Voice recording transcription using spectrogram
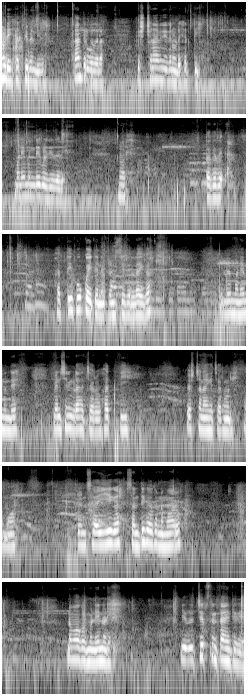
ನೋಡಿ, ಹತ್ತಿ ಬಂದಿದೆ. ಕಾಣ್ತಿರ್ಬೋದಲ್ಲ ಎಷ್ಟು ಚೆನ್ನಾಗಿ ಬಂದಿದೆ ನೋಡಿ ಹತ್ತಿ. ಮನೆ ಮುಂದೆ ಬೆಳೆದಿದ್ದಾರೆ. ನೋಡಿ ತೆಗೆದೆ ಹತ್ತಿ ಹೂ ಕೊಯ್ತೇನೆ ಫ್ರೆಂಡ್ಸ್, ಇದೆಲ್ಲ ಈಗ. ಇಲ್ಲೇ ಮನೆ ಮುಂದೆ ಮೆಣಸಿನ ಗಿಡ ಹಚ್ಚಾರು. ಹತ್ತಿ. ಎಷ್ಟು ಚೆನ್ನಾಗಿ ಹಚ್ಚಾರು ನೋಡಿ. ನಮ್ಮವ್ವ ಫ್ರೆಂಡ್ಸ್ ಈಗ ಸಂತಿಗೆ ಹೋದ್ರು ನಮ್ಮವರು ನಮ್ಮಗಳ ಮನೆ ನೋಡಿ. ಇದು ಚಿಪ್ಸ್ ತಿಂತಾ ನಿಂತಿದೆ.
